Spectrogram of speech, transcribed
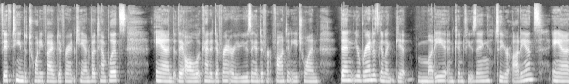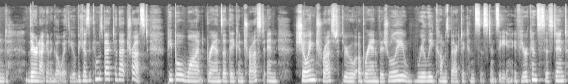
15 to 25 different canva templates and they all look kind of different or you're using a different font in each one then your brand is going to get muddy and confusing to your audience and they're not going to go with you because it comes back to that trust. People want brands that they can trust, and showing trust through a brand visually really comes back to consistency. If you're consistent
